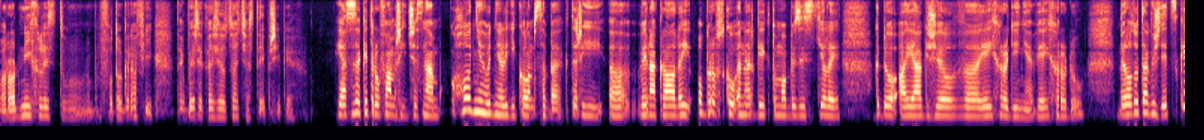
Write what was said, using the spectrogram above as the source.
rodných listů nebo fotografií, tak bych řekla, že je docela častý příběh. Já si taky troufám říct, že znám hodně, hodně lidí kolem sebe, kteří uh, vynakládají obrovskou energii k tomu, aby zjistili, kdo a jak žil v jejich rodině, v jejich rodu. Bylo to tak vždycky?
